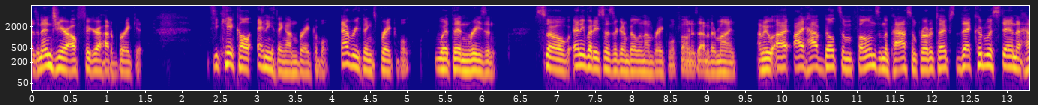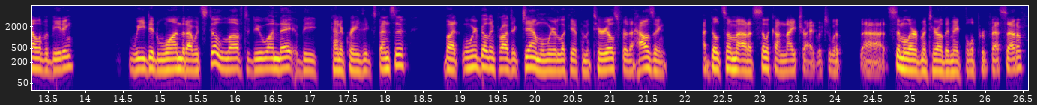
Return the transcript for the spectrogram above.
As an engineer, I'll figure out how to break it." You can't call anything unbreakable. Everything's breakable within reason. So anybody says they're going to build an unbreakable phone is out of their mind. I mean, I, I have built some phones in the past and prototypes that could withstand a hell of a beating. We did one that I would still love to do one day. It'd be kind of crazy expensive. But when we were building Project Gem, when we were looking at the materials for the housing, I built some out of silicon nitride, which is what uh, similar material they make bulletproof vests out of.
